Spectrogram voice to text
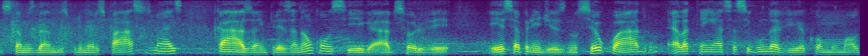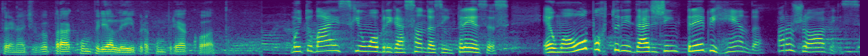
estamos dando os primeiros passos, mas caso a empresa não consiga absorver esse aprendiz no seu quadro, ela tem essa segunda via como uma alternativa para cumprir a lei, para cumprir a cota. Muito mais que uma obrigação das empresas, é uma oportunidade de emprego e renda para os jovens.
